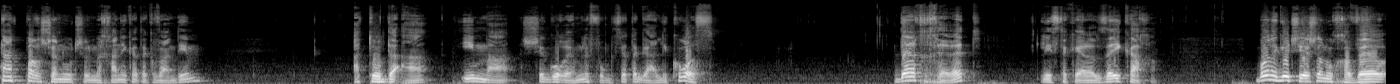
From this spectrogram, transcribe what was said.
תת פרשנות של מכניקת הקוונטים, התודעה היא מה שגורם לפונקציית הגל לקרוס. דרך אחרת להסתכל על זה היא ככה. בואו נגיד שיש לנו חבר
